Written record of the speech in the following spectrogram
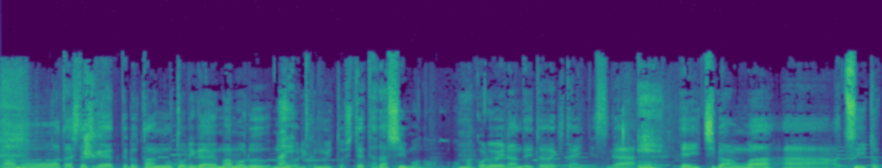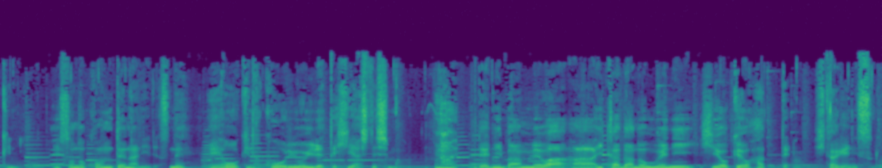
あの私たちがやってる単語取り貝を守る、まあ、取り組みとして正しいもの、まあ、これを選んでいただきたいんですが、ええ。えー、1番はあ暑い時にそのコンテナにですね、えー、大きな氷を入れて冷やしてしまう、はい、で2番目はあいかだの上に日よけを張って日陰にする。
